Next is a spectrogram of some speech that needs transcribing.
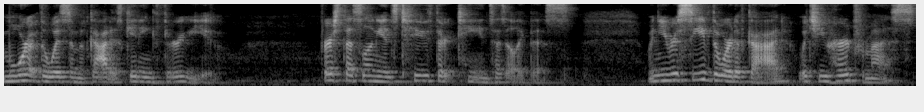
more of the wisdom of God is getting through you. 1 Thessalonians 2:13 says it like this. When you received the word of God, which you heard from us,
